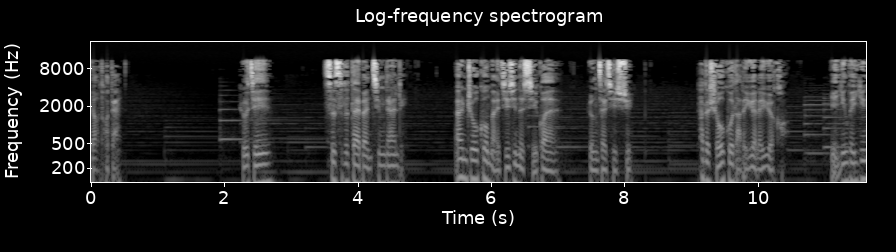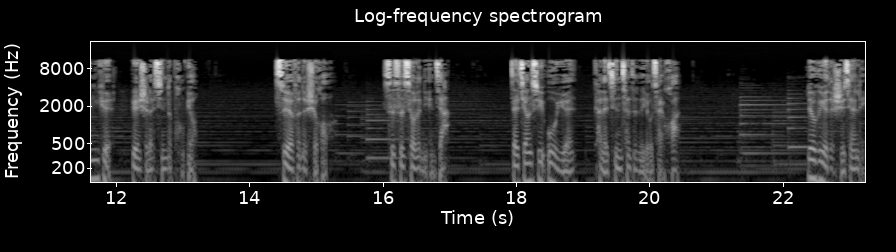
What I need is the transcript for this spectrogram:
要脱单。如今，思思的代办清单里，按周购买基金的习惯仍在继续。他的手鼓打得越来越好，也因为音乐认识了新的朋友。四月份的时候，思思休了年假，在江西婺源看了金灿灿的油菜花。六个月的时间里，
